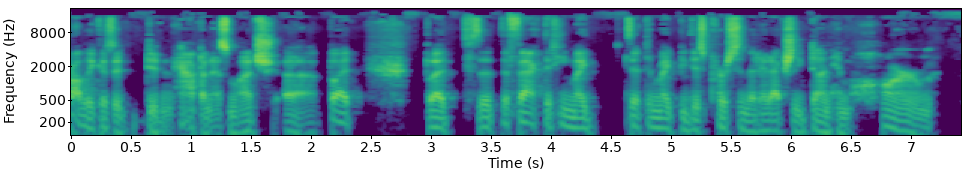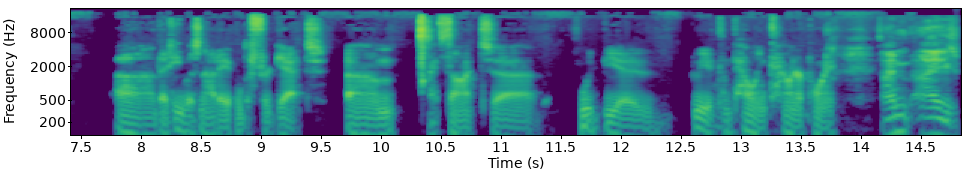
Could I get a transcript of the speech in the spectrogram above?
probably because it didn't happen as much. Uh, but but the the fact that he might that there might be this person that had actually done him harm uh, that he was not able to forget, um, I thought uh, would be a be a compelling counterpoint. I'm I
